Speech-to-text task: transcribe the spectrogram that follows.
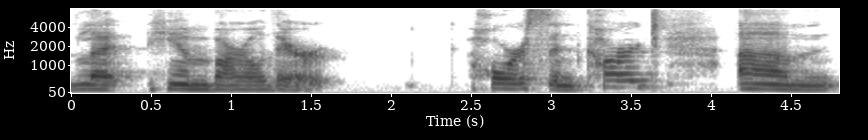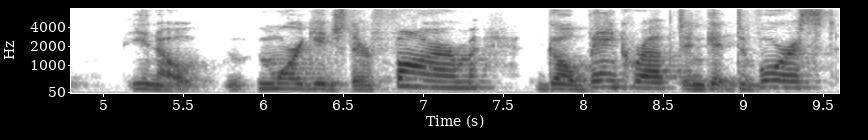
let him borrow their horse and cart, um, you know, mortgage their farm, go bankrupt and get divorced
